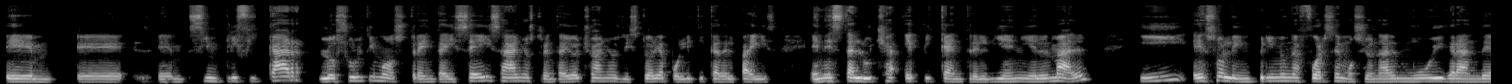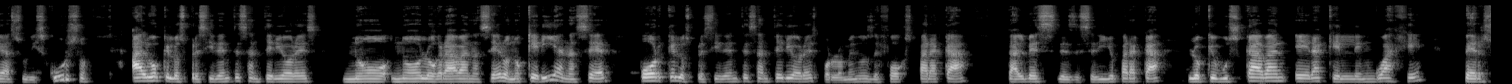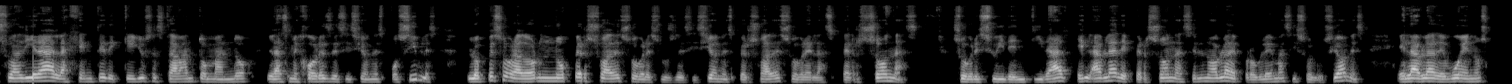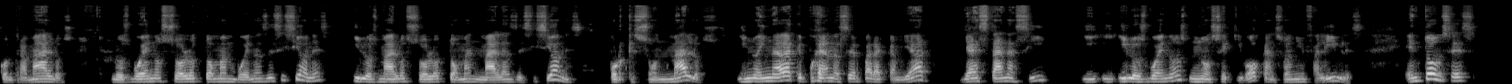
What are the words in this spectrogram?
em, em, simplificar los últimos 36 años, 38 años de historia política del país en esta lucha épica entre el bien y el mal, y eso le imprime una fuerza emocional muy grande a su discurso, algo que los presidentes anteriores no, no lograban hacer o no querían hacer, porque los presidentes anteriores, por lo menos de Fox para acá, tal vez desde Cedillo para acá, lo que buscaban era que el lenguaje persuadiera a la gente de que ellos estaban tomando las mejores decisiones posibles. López Obrador no persuade sobre sus decisiones, persuade sobre las personas, sobre su identidad. Él habla de personas, él no habla de problemas y soluciones, él habla de buenos contra malos. Los buenos solo toman buenas decisiones y los malos solo toman malas decisiones, porque son malos y no hay nada que puedan hacer para cambiar. Ya están así y, los buenos no se equivocan, son infalibles. Entonces,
